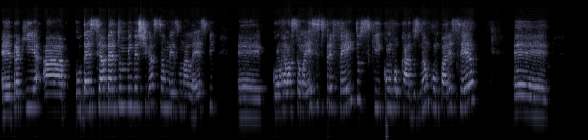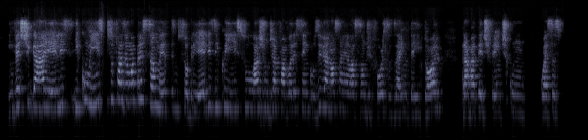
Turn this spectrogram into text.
é, para que a, pudesse ser aberta uma investigação mesmo na LESP é, com relação a esses prefeitos que convocados não compareceram, é, investigar eles e, com isso, fazer uma pressão mesmo sobre eles e que isso ajude a favorecer, inclusive, a nossa relação de forças aí no território para bater de frente com, com essas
